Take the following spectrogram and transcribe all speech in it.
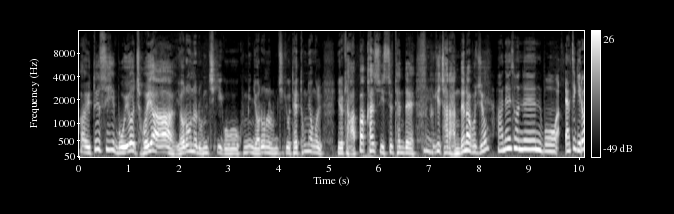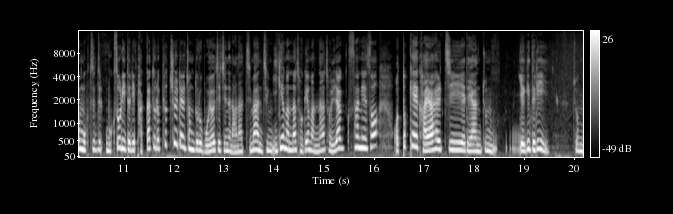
아, 뜻이 모여져야 여론을 움직이고 국민 여론을 움직이고 대통령을 이렇게 압박할 수 있을 텐데 네. 그게 잘 안 되나 보죠? 안에서는 뭐 아직 이런 목소리들, 목소리들이 바깥으로 표출될 정도로 모여지지는 않았지만 지금 이게 맞나 저게 맞나 전략상에서 어떻게 가야 할지에 대한 좀 얘기들이 좀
